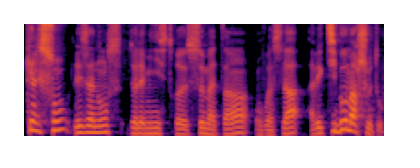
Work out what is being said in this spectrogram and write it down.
Quelles sont les annonces de la ministre ce matin? On voit cela avec Thibault Marcheteau.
